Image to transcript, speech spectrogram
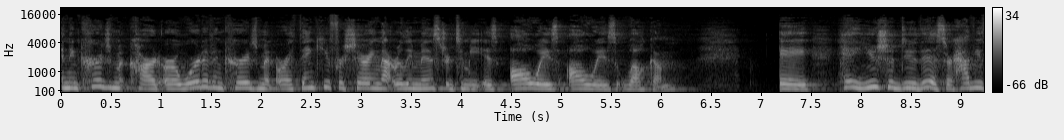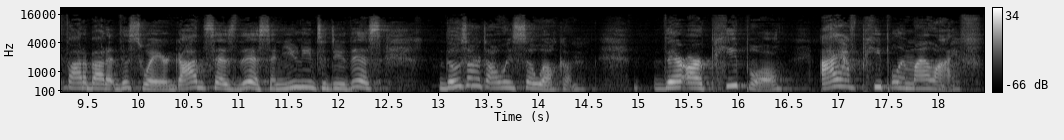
an encouragement card or a word of encouragement or a thank you for sharing that really ministered to me is always, always welcome. A, hey, you should do this, or have you thought about it this way, or God says this, and you need to do this, those aren't always so welcome. There are people, I have people in my life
